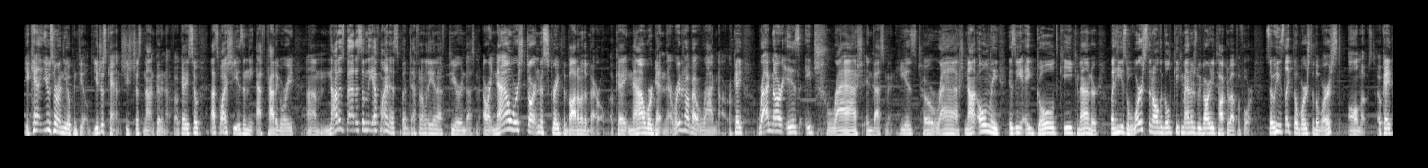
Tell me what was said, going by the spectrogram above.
You can't use her in the open field. You just can't she's just not good enough okay? So that's why she is in the F category. Um not as bad as some of the F minus but definitely an F tier investment. All right now we're starting to scrape the bottom of the barrel okay? Now we're getting there. We're going to talk about Ragnar okay? Ragnar is a trash investment. He is trash. Not only is he a gold key commander but he's worse than all the gold key commanders we've already talked about before. So he's like the worst of the worst almost okay?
